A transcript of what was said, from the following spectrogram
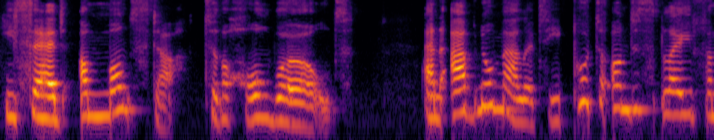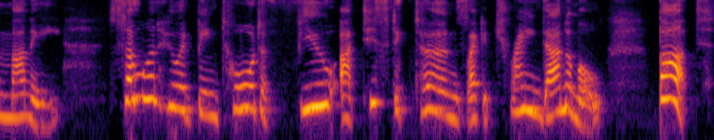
He said, a monster to the whole world, an abnormality put on display for money, someone who had been taught a few artistic turns like a trained animal. But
